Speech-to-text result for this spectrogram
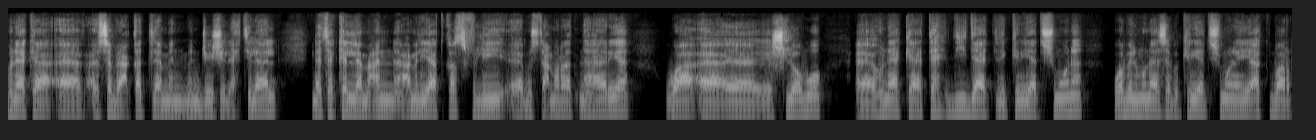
هناك آه، سبع قتلى من من جيش الاحتلال. نتكلم عن عمليات قصف لمستعمرات نهاريا وشلومو آه، هناك تهديدات لكريات شمونة. وبالمناسبة كريات شمونة هي أكبر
